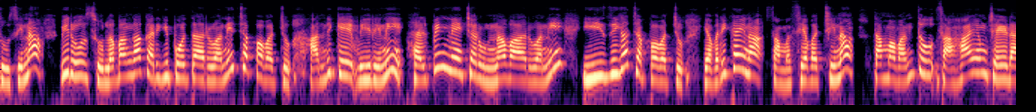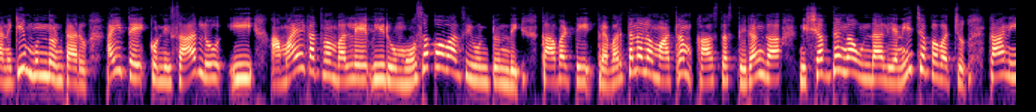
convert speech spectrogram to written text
చూసినా వీరు సులభంగా కరిగిపోతారు అని చెప్పవచ్చు. అందుకే వీరిని హెల్పింగ్ నేచర్ ఉన్నవారు అని ఈజీగా చెప్పవచ్చు. ఎవరికైనా సమస్య వచ్చినా తమ వంతు సహాయం చేయడానికి ముందుంటారు. అయితే కొన్నిసార్లు ఈ అమాయకత్వం వల్లే వీరు మోసపోవాల్సి ఉంటుంది. కాబట్టి ప్రవర్తనలో మాత్రం కాస్త స్థిరంగా నిశ్శబ్దంగా ఉండాలి అని చెప్పవచ్చు. కానీ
